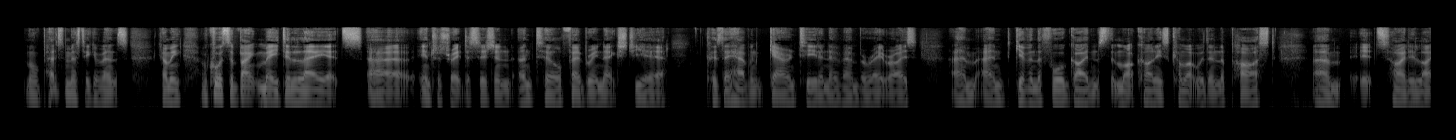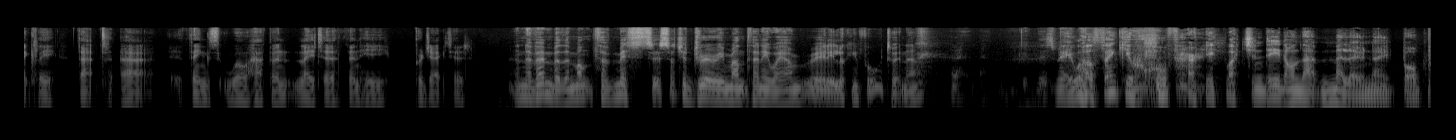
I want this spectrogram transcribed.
more pessimistic events coming. Of course, the bank may delay its uh, interest rate decision until February next year because they haven't guaranteed a November rate rise. Um, and given the forward guidance that Mark Carney's come up with in the past, um, it's highly likely that uh, things will happen later than he projected. And November, the month of mists. It's such a dreary month anyway. I'm really looking forward to it now. Well, thank you all very much indeed on that mellow note, Bob.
